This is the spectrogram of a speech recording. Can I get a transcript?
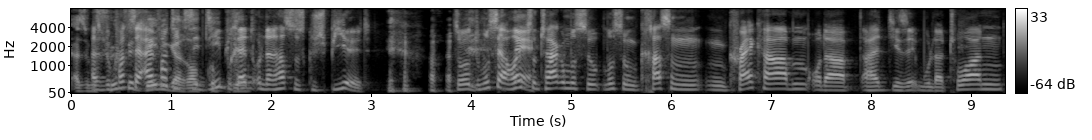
Also, Also du konntest ja einfach die CD brennen und dann hast du es gespielt. So, du musst ja heutzutage musst du, musst du einen krassen einen Crack haben oder halt diese Emulatoren.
